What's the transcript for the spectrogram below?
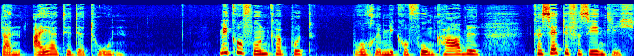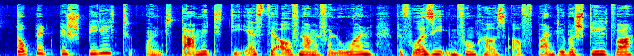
Dann eierte der Ton. Mikrofon kaputt, Bruch im Mikrofonkabel, Kassette versehentlich doppelt bespielt und damit die erste Aufnahme verloren, bevor sie im Funkhaus auf Band überspielt war.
